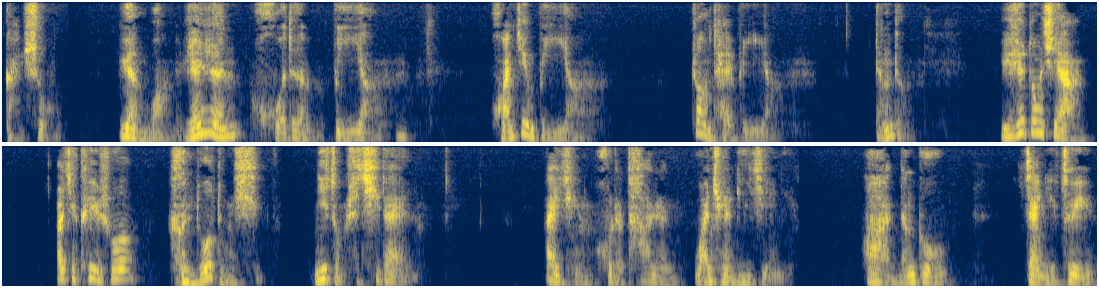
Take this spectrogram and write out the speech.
感受、愿望，人人活得不一样，环境不一样。状态不一样，等等，有些东西啊，而且可以说很多东西，你总是期待爱情或者他人完全理解你，啊，能够在你最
